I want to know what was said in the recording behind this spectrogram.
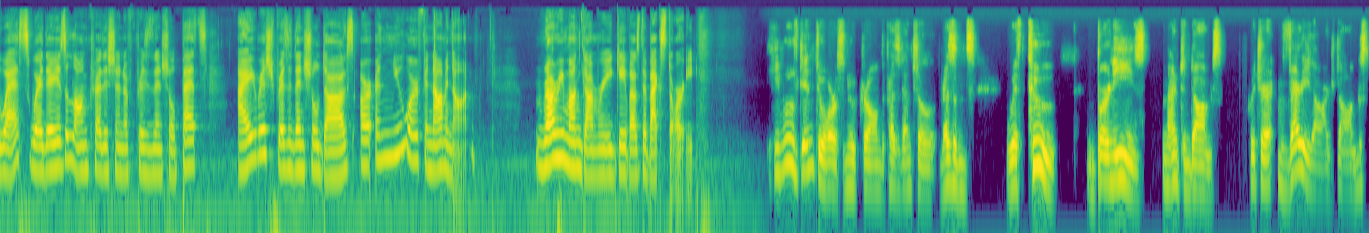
US, where there is a long tradition of presidential pets, Irish presidential dogs are a newer phenomenon. Rory Montgomery gave us the backstory. He moved into an Uachtaráin, the presidential residence, with two Bernese mountain dogs, which are very large dogs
